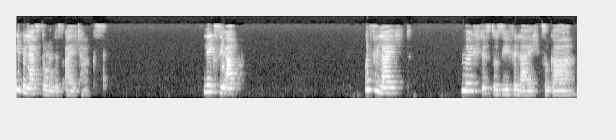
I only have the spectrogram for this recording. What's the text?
Die Belastungen des Alltags. Leg sie ab. Und vielleicht möchtest du sie vielleicht sogar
